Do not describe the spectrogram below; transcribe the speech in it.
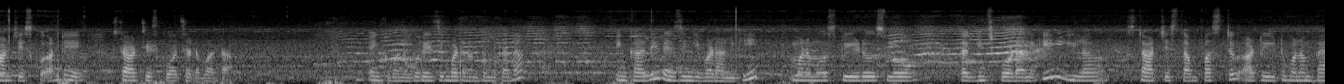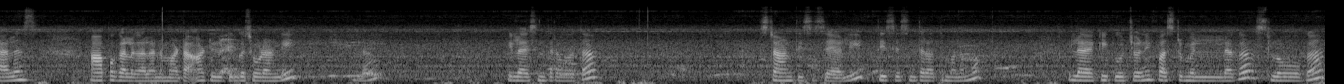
ఆన్ చేసుకో అంటే స్టార్ట్ చేసుకోవచ్చు అనమాట ఇంక మనకు రేసింగ్ బటన్ ఉంటుంది కదా. ఇంకా అది రేసింగ్ ఇవ్వడానికి మనము స్పీడు స్లో తగ్గించుకోవడానికి ఇలా స్టార్ట్ చేస్తాం. ఫస్ట్ అటు ఇటు మనం బ్యాలెన్స్ ఆపగలగాలన్నమాట. అటు ఇటు ఇంకా చూడండి. ఇలా ఇలా వేసిన తర్వాత స్టాండ్ తీసేసేయాలి. తీసేసిన తర్వాత మనము ఇలా ఎక్కి కూర్చొని ఫస్ట్ మెల్లగా స్లోగా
